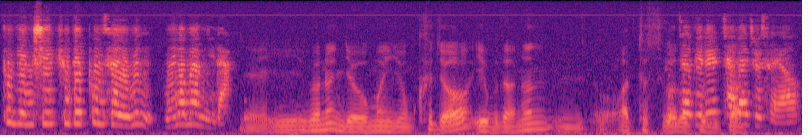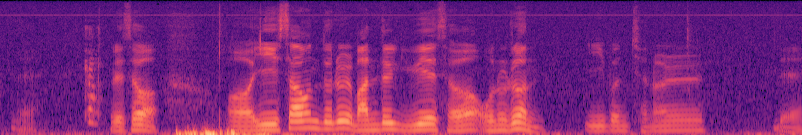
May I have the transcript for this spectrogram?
통행 시 휴대폰 사용은 위험합니다. 네, 이- 이거는 이제 음원이 좀 크죠. 이보다는 음, 와트수가 손잡이를 높으니까. 잡아주세요. 그래서 어, 이 사운드를 만들기 위해서 오늘은 이번 채널 네,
